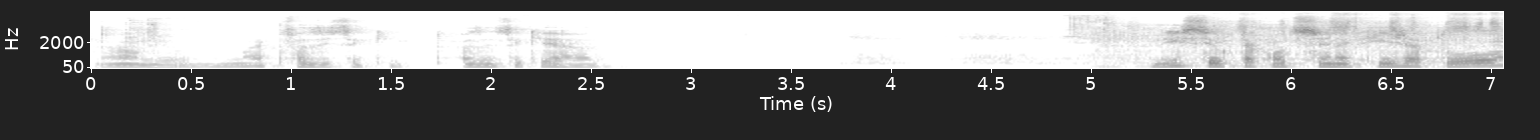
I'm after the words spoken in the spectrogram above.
Não, meu. Não é pra fazer isso aqui. Tô fazendo isso aqui errado. Nem sei o que tá acontecendo aqui, já tô...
